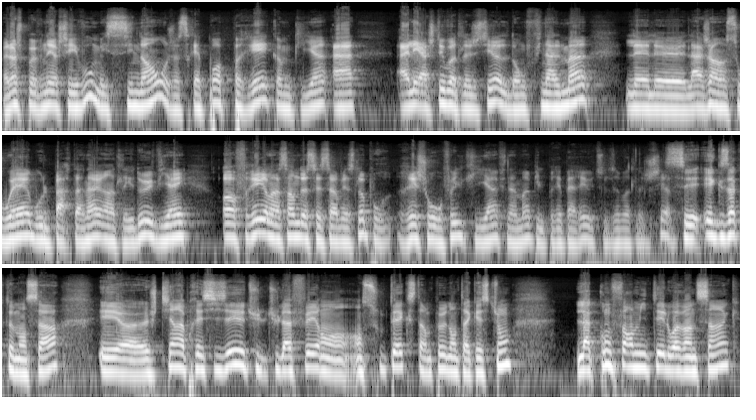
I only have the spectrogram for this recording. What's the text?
Mais ben là, je peux venir chez vous, mais sinon, je ne serais pas prêt comme client à aller acheter votre logiciel. Donc, finalement, l'agence web ou le partenaire entre les deux vient offrir l'ensemble de ces services-là pour réchauffer le client finalement puis le préparer à utiliser votre logiciel. C'est exactement ça. Et euh, je tiens à préciser, tu, l'as fait en, sous-texte un peu dans ta question, la conformité loi 25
